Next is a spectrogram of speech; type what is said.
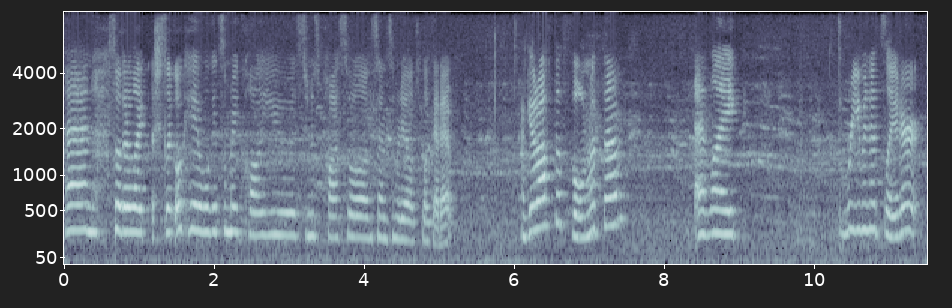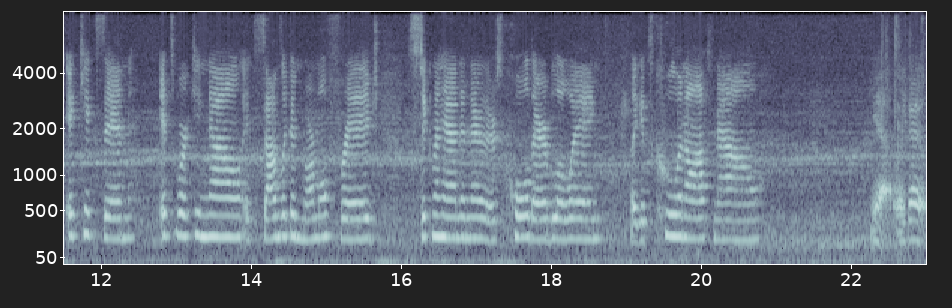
And so they're like, she's like, okay, we'll get somebody call you as soon as possible and send somebody else to look at it. I get off the phone with them, and like three minutes later, it kicks in. It's working now. It sounds like a normal fridge. Stick my hand in there. There's cold air blowing. Like it's cooling off now. Yeah, like I.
